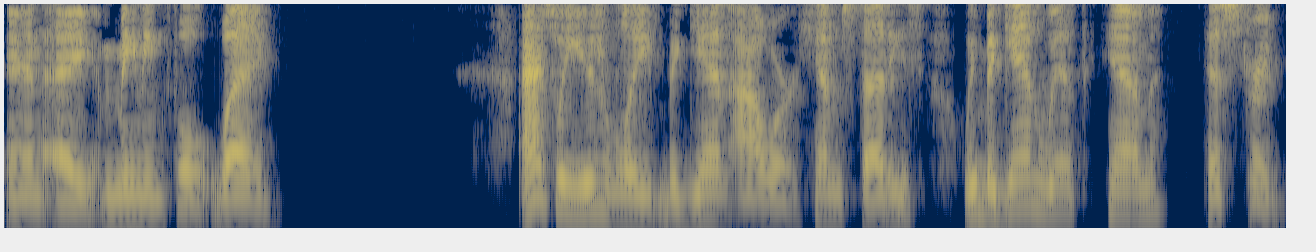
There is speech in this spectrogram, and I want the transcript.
in a meaningful way. As we usually begin our hymn studies, we begin with hymn history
